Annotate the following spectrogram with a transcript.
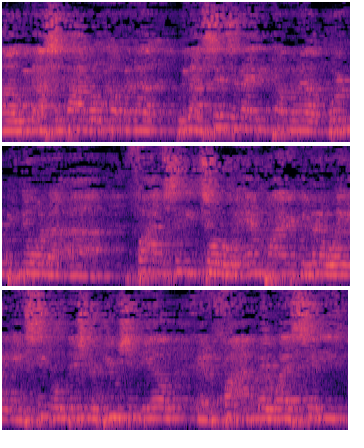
Uh, we got Chicago coming up. We got Cincinnati coming up. We're be doing a uh, five city tour with Empire giving away a single distribution deal in five Midwest cities.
